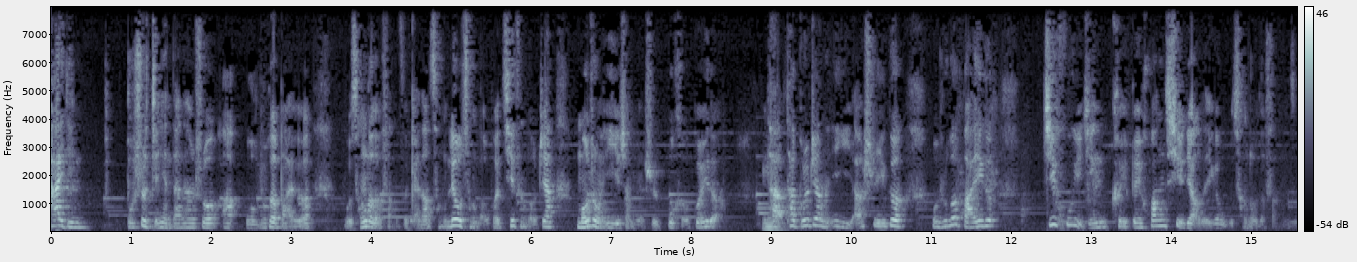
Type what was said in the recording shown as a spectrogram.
它已经不是简简单单说啊，我如何把一个五层楼的房子改造成六层楼或七层楼，这样某种意义上面是不合规的。它它不是这样的意义，而是一个我如果把一个几乎已经可以被荒弃掉的一个五层楼的房子，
